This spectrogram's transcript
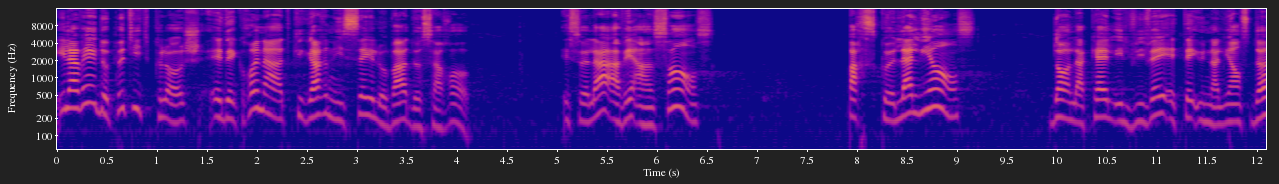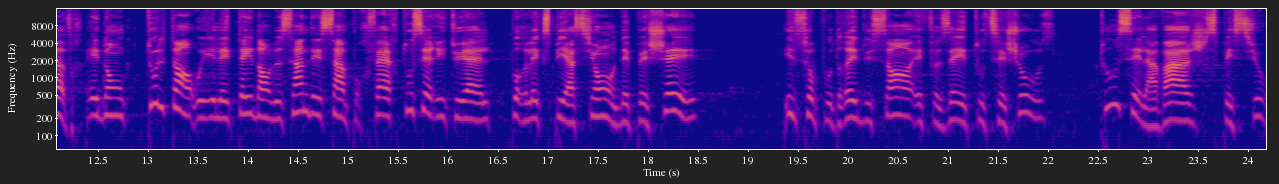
il avait de petites cloches et des grenades qui garnissaient le bas de sa robe. Et cela avait un sens, parce que l'alliance dans laquelle il vivait était une alliance d'œuvres. Et donc, tout le temps où il était dans le Saint des Saints pour faire tous ces rituels pour l'expiation des péchés, il saupoudrait du sang et faisait toutes ces choses, tous ces lavages spéciaux.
